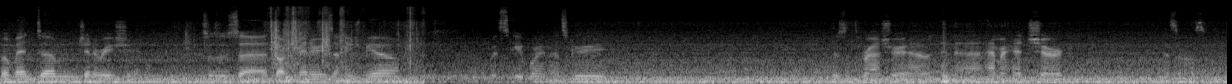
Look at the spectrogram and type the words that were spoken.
Momentum Generation. So there's uh, documentaries on HBO with skateboarding. That's great. There's a Thrasher and a Hammerhead Shark. That's awesome.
